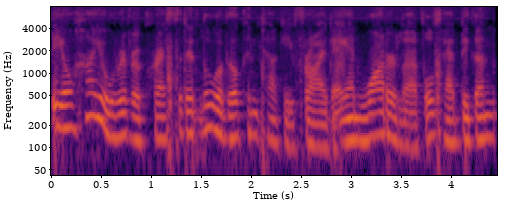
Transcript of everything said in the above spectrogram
The Ohio River crested at Louisville, Kentucky Friday, and water levels had begun.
